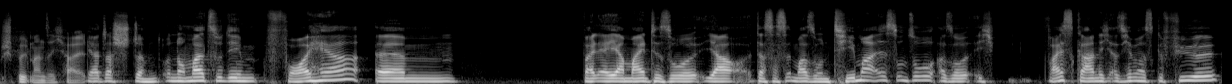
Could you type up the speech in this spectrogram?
spült man sich halt. Ja, das stimmt. Und nochmal zu dem vorher, ähm, weil er ja meinte, so, ja, dass das immer so ein Thema ist und so. Also ich weiß gar nicht, also ich habe immer das Gefühl,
